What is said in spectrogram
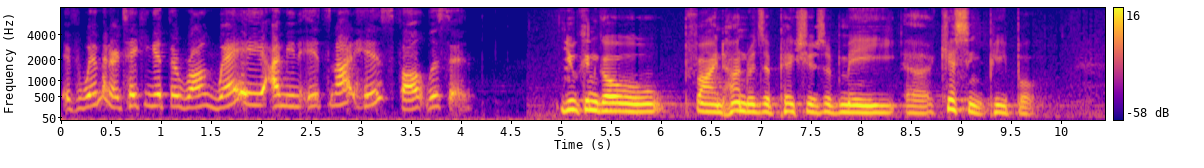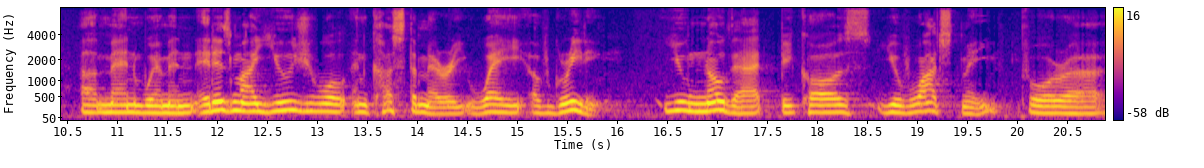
if women are taking it the wrong way, I mean, it's not his fault. Listen. You can go find hundreds of pictures of me uh, kissing people, uh, men, women. It is my usual and customary way of greeting. You know that because you've watched me for, uh,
